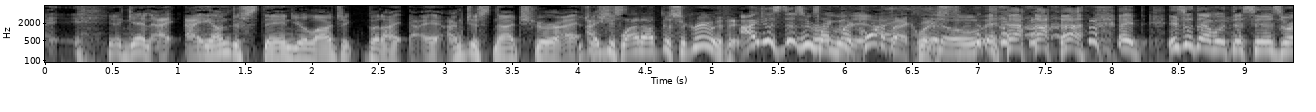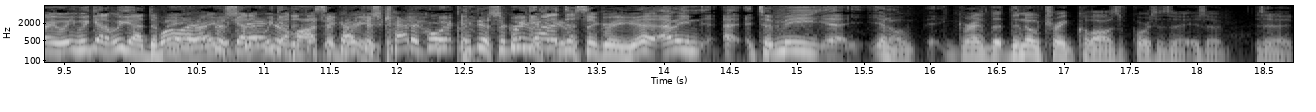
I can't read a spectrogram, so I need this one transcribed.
I, again, I, I understand your logic, but I, I am just not sure. I just, I just flat out disagree with it. I just disagree like with my quarterback it. list. You know, hey, isn't that what this is? Right? We, we got we got to debate. Well, I right? understand we got we your logic. Disagree. I just categorically disagree. We got to disagree. Yeah, I mean, uh, to me, uh, you know, granted, the, the, no trade clause, of course, is a is a is a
